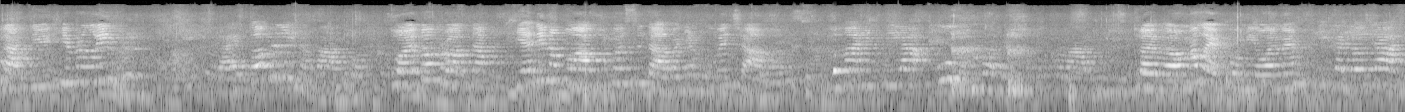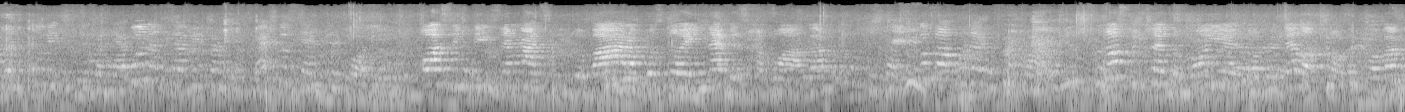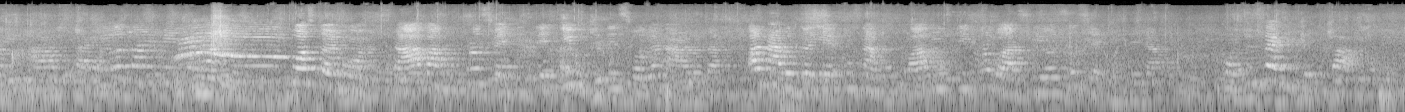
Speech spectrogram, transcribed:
Bogatiji ih je vrlina. Šta je to vrlina, bako? To je dobrota, jedino blago koje se davanjem uvećava. Mari ti ja uvijek voliš čokoladu. To je veoma lepo, Milane. I kada odrastem, trudit ću se da ne budem sebičan za sve što sebi volim. Osim tih zemaljskih dobara, postoje i nebeska blaga. Kako tako ne bi se To su čedo moje, dobre dela čovekova. Sa onim Postoje Mona Sava, prosvetitelj i učitelj svoga naroda, a narod ga je u znak zahvalnosti proglasio za svetitelja. Ko su svetitelji, bako?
